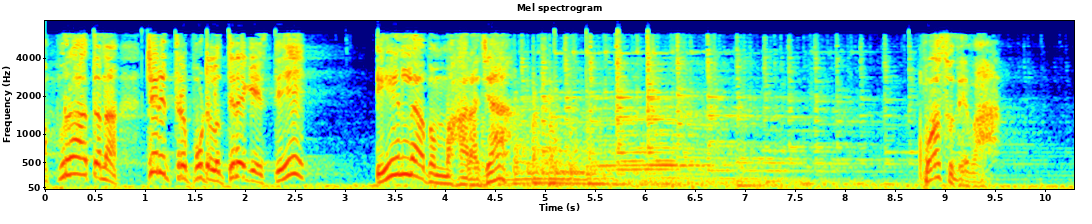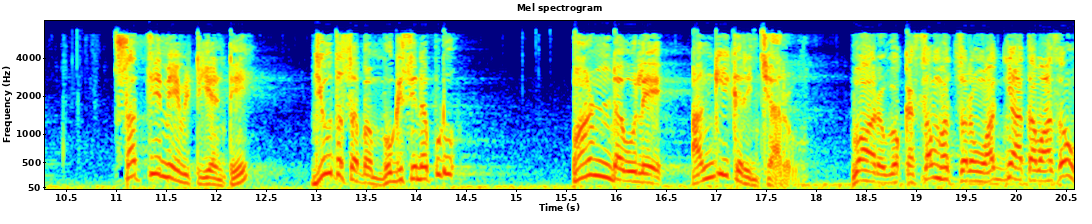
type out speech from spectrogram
పురాతన చరిత్ర పూటలు తిరగేస్తే ఏం లాభం మహారాజా? వాసుదేవా సత్యమేమిటి అంటే యూత సభ ముగిసినప్పుడు పాండవులే అంగీకరించారు. వారు ఒక సంవత్సరం అజ్ఞాతవాసం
